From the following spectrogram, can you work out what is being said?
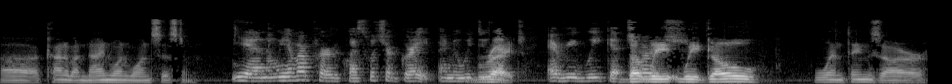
uh, kind of a 911 system. Yeah, and then we have our prayer requests, which are great. I mean, we do Right. that every week at But church. we, we go when things are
